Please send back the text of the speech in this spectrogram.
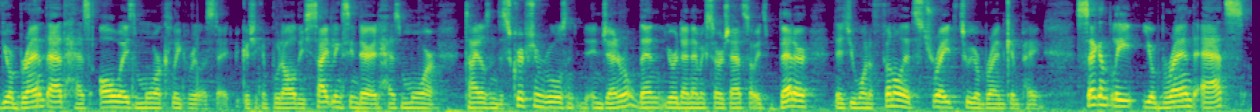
your brand ad has always more click real estate because you can put all these site links in there. It has more titles and description rules in, in, general than your dynamic search ad. So it's better that you want to funnel it straight to your brand campaign. Secondly, your brand ads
